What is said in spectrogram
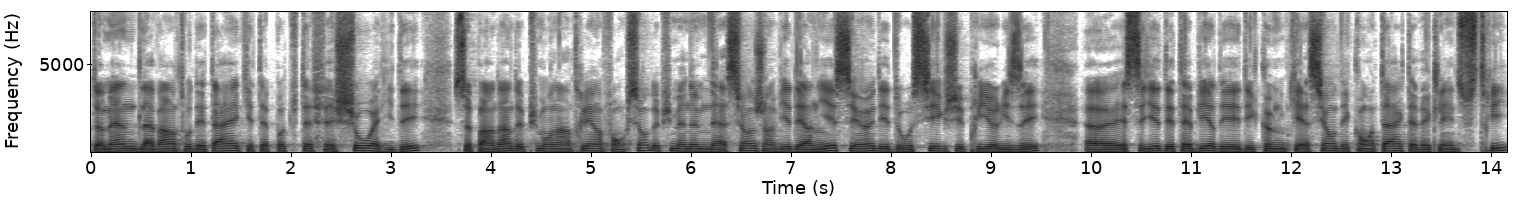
domaine de la vente au détail qui n'étaient pas tout fait chaud à l'idée. Cependant, depuis mon entrée en fonction, depuis ma nomination en janvier dernier, c'est un des dossiers que j'ai priorisé. Euh, essayer d'établir des, communications, des contacts avec l'industrie.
